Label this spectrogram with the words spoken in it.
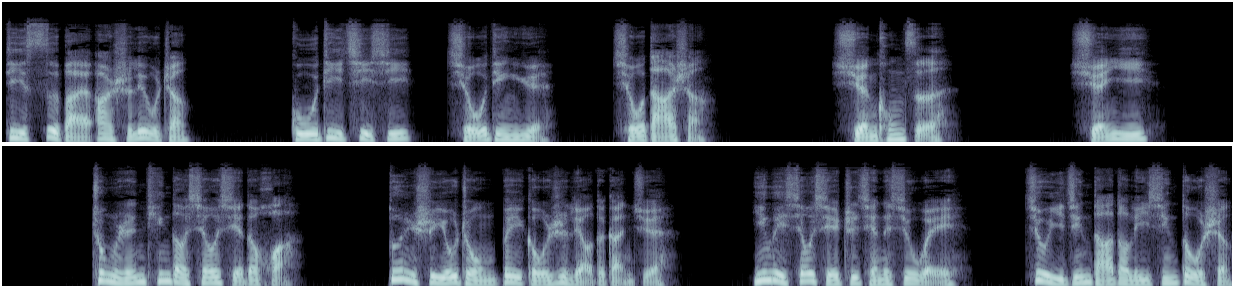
第四百二十六章古地气息。求订阅，求打赏。玄空子，玄一。众人听到萧邪的话，顿时有种被狗日了的感觉，因为萧邪之前的修为就已经达到了一星斗圣，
